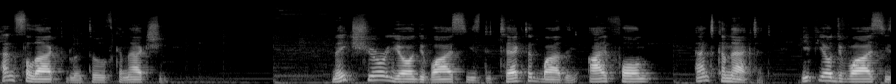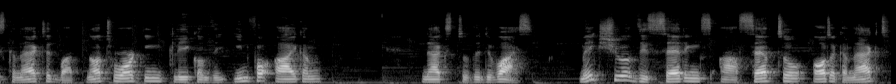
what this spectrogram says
and select Bluetooth connection. Make sure your device is detected by the iPhone and connected. If your device is connected but not working, click on the info icon next to the device. Make sure these settings are set to auto-connect.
